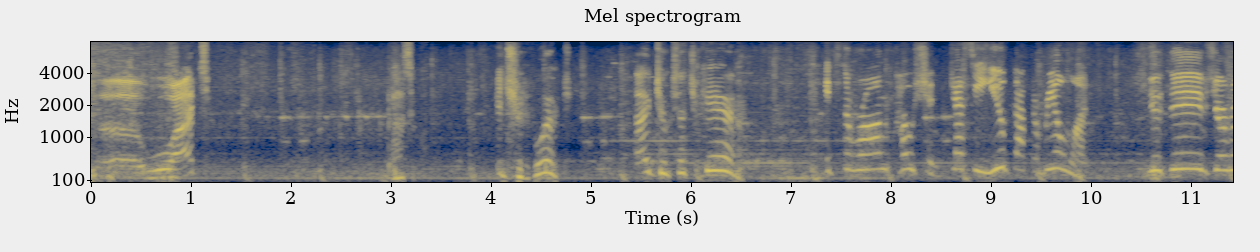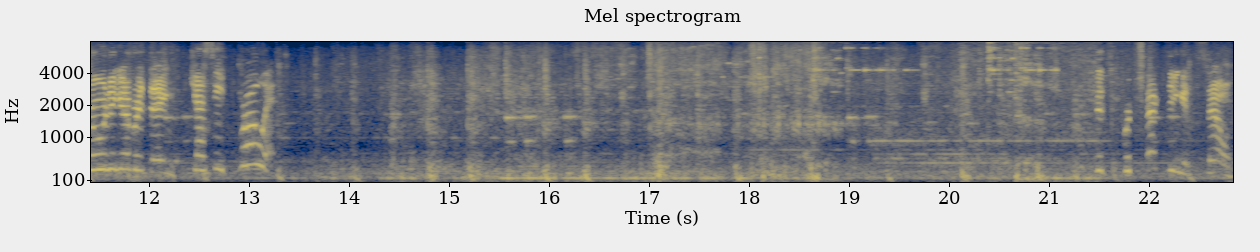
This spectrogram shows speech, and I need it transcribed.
uh, what? Impossible. It should have worked. I took such care. It's the wrong potion. Jesse, you've got the real one. You thieves, you're ruining everything. Jesse, throw it. Protecting itself.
